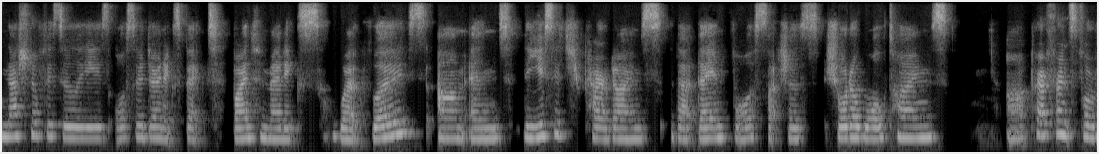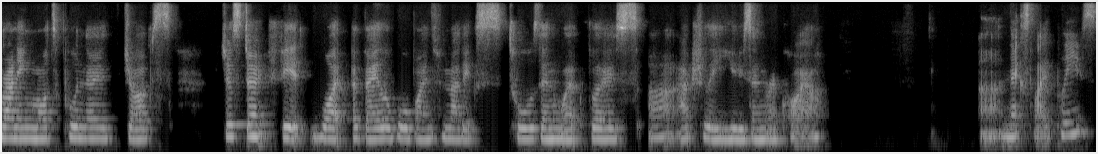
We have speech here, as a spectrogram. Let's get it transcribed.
national facilities also don't expect bioinformatics workflows um, and the usage paradigms that they enforce, such as shorter wall times, uh, preference for running multiple node jobs, just don't fit what available bioinformatics tools and workflows uh, actually use and require. Uh, next slide, please.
